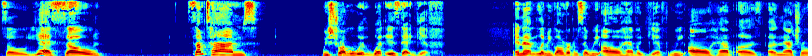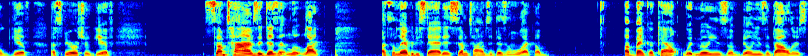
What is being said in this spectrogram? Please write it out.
So, yes, so sometimes we struggle with what is that gift? And that, let me go on record and say we all have a gift. We all have a, a natural gift, a spiritual gift sometimes it doesn't look like a celebrity status. Sometimes it doesn't look like a a bank account with millions of billions of dollars.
